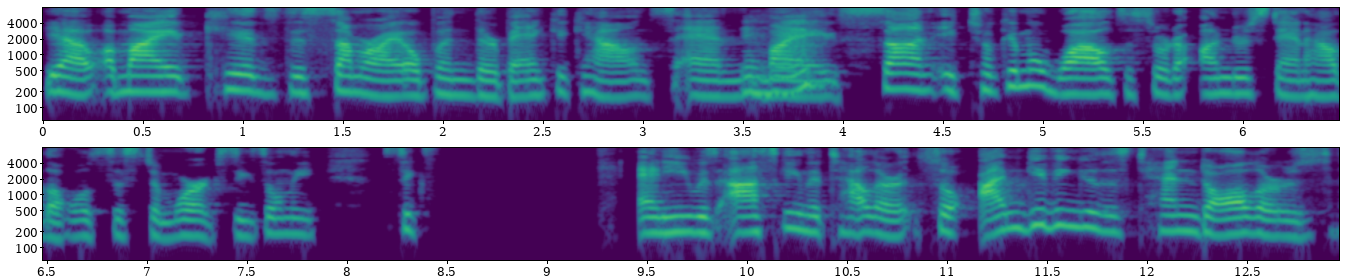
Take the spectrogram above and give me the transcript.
Yeah, uh, my kids this summer, I opened their bank accounts, and mm-hmm. my son, it took him a while to sort of understand how the whole system works. He's only six and he was asking the teller, "So I'm giving you this ten dollars.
